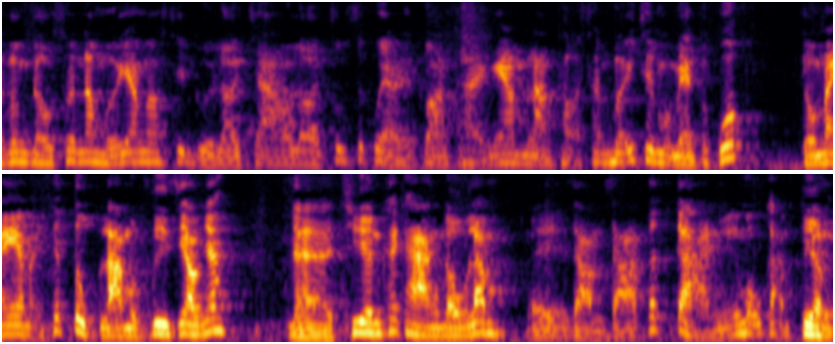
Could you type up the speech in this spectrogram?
Dạ vâng, đầu xuân năm mới em ờ, xin gửi lời chào, lời chúc sức khỏe đến toàn thể anh em làm thợ săn bẫy trên một miền tổ quốc. Thì hôm nay em lại tiếp tục làm một video nhé để tri ân khách hàng đầu năm, đấy giảm giá tất cả những mẫu cạm kiềng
